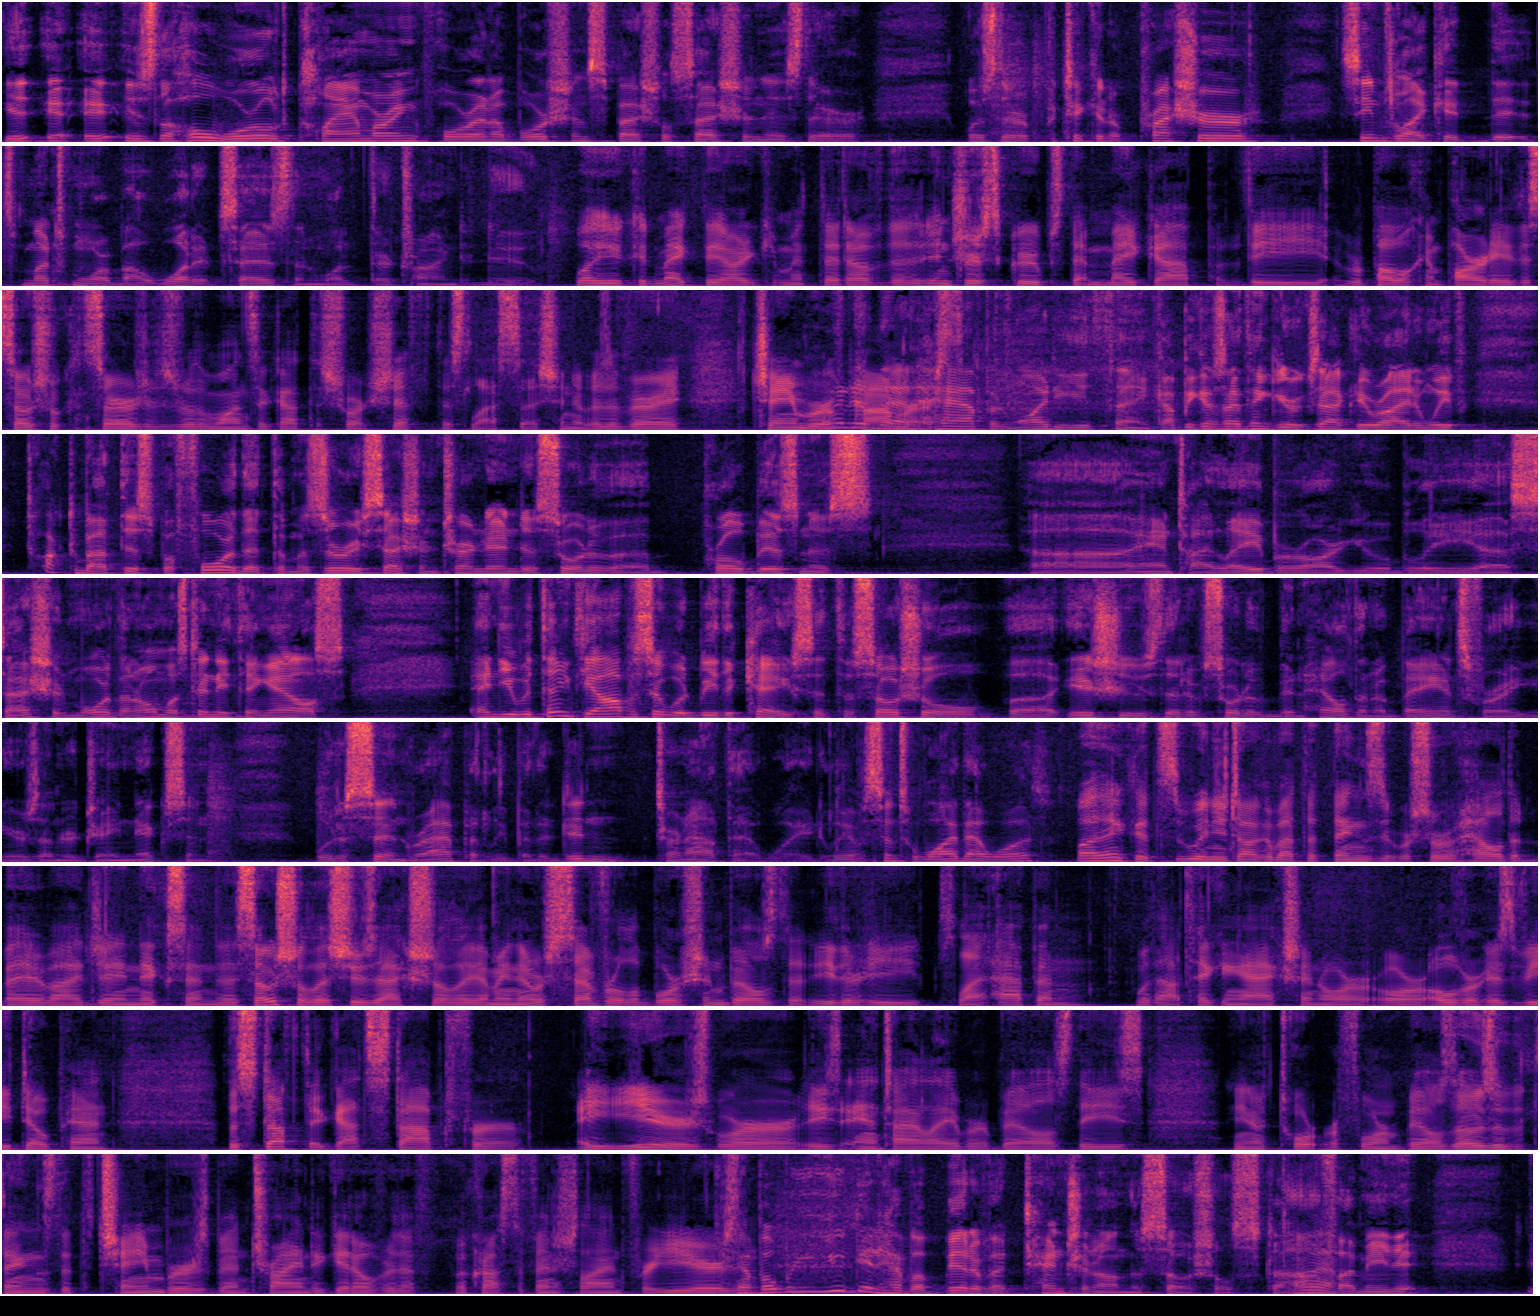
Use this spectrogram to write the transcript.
is the whole world clamoring for an abortion special session? Is there was there a particular pressure? Seems like it, it's much more about what it says than what they're trying to do. Well, you could make the argument that of the interest groups that make up the Republican Party, the social conservatives were the ones that got the short shift this last session. It was a very chamber Why of commerce. Why did that happen? Why do you think? Uh, because I think you're exactly right, and we've talked about this before that the Missouri session turned into sort of a pro-business. Uh, anti-labor, arguably, uh, session more than almost anything else. And you would think the opposite would be the case that the social uh, issues that have sort of been held in abeyance for eight years under Jay Nixon would ascend rapidly, but it didn't turn out that way. Do we have a sense of why that was? Well, I think it's when you talk about the things that were sort of held at bay by Jay Nixon, the social issues actually, I mean, there were several abortion bills that either he let happen without taking action or, or over his veto pen. The stuff that got stopped for eight years were these anti-labor bills, these you know tort reform bills. Those are the things that the chamber has been trying to get over the across the finish line for years. Yeah, and, but we, you did have a bit of attention on the social stuff. Oh, yeah. I mean. It,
